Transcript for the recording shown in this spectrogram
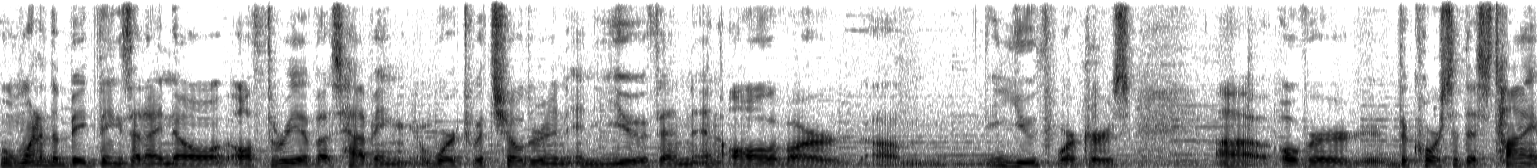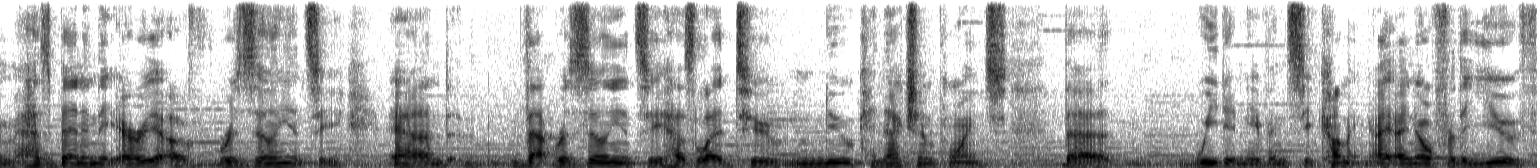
Well, one of the big things that I know, all three of us having worked with children and youth, and, and all of our um, youth workers uh, over the course of this time, has been in the area of resiliency. And that resiliency has led to new connection points that we didn't even see coming. I, I know for the youth,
